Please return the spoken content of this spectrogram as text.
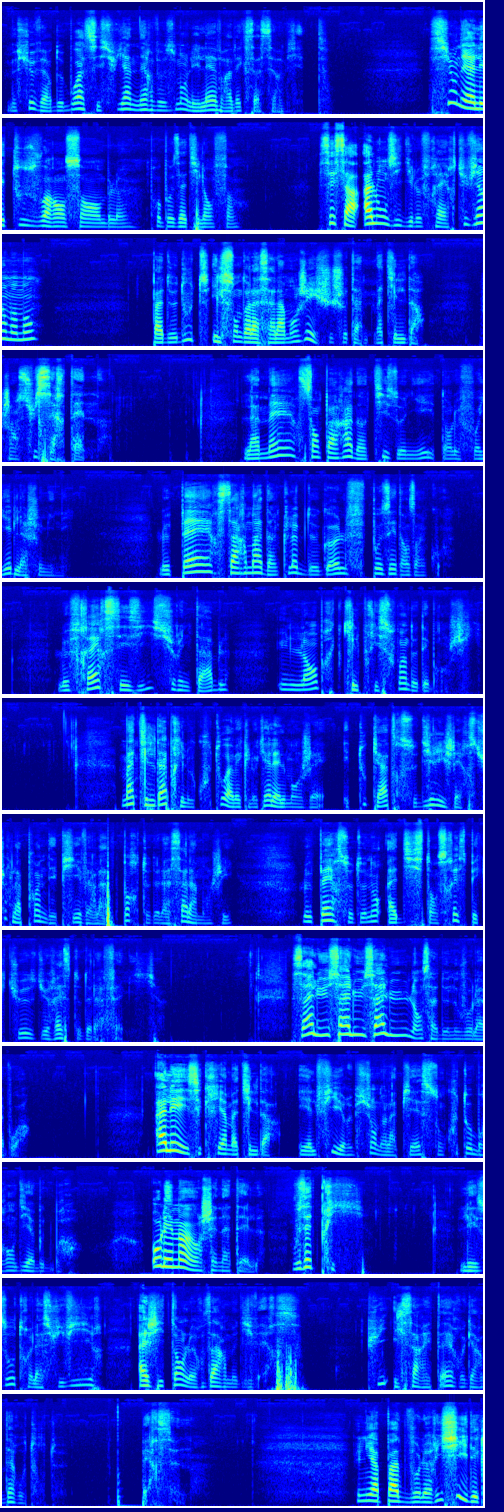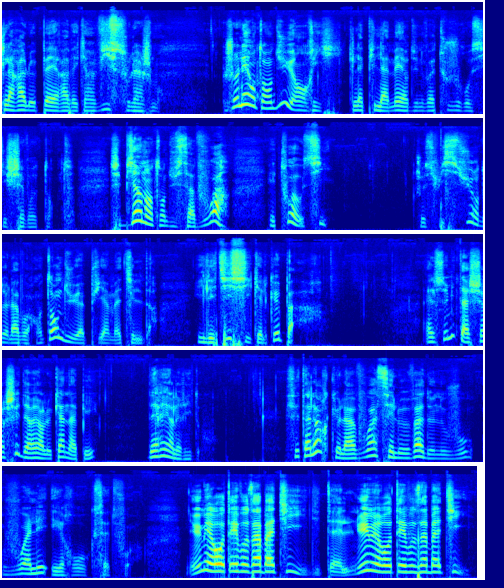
Monsieur Verdebois s'essuya nerveusement les lèvres avec sa serviette. Si on est allés tous voir ensemble, proposa-t-il enfin. C'est ça, allons-y, dit le frère. Tu viens moment? Pas de doute, ils sont dans la salle à manger, chuchota Mathilda. J'en suis certaine. La mère s'empara d'un tisonnier dans le foyer de la cheminée. Le père s'arma d'un club de golf posé dans un coin. Le frère saisit, sur une table, une lampe qu'il prit soin de débrancher. Mathilda prit le couteau avec lequel elle mangeait, et tous quatre se dirigèrent sur la pointe des pieds vers la porte de la salle à manger, le père se tenant à distance respectueuse du reste de la famille. Salut, salut, salut lança de nouveau la voix. Allez s'écria Mathilda, et elle fit irruption dans la pièce, son couteau brandi à bout de bras. Haut les mains enchaîna-t-elle. Vous êtes pris. Les autres la suivirent, agitant leurs armes diverses. Puis ils s'arrêtèrent, regardèrent autour d'eux. Personne. Il n'y a pas de voleur ici, déclara le père avec un vif soulagement. Je l'ai entendu, Henri, clapit la mère d'une voix toujours aussi chèvrotante. J'ai bien entendu sa voix, et toi aussi. Je suis sûre de l'avoir entendu, appuya Mathilda. Il est ici quelque part. Elle se mit à chercher derrière le canapé, derrière les rideaux. C'est alors que la voix s'éleva de nouveau, voilée et rauque cette fois. Numérotez vos abattis, dit-elle, numérotez vos abattis.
